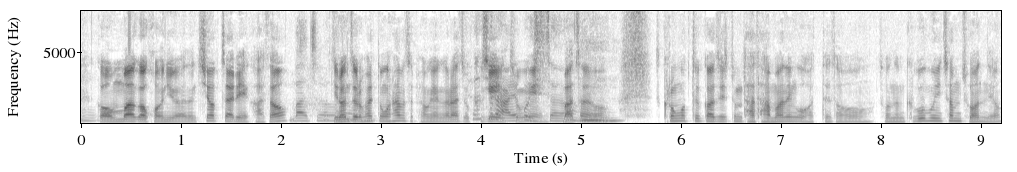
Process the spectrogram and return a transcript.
음. 그 엄마가 권유하는 취업 자리에 가서 맞아. 이런저런 활동을 하면서 병행을 하죠. 그게 일종의. 맞아요. 음. 그런 것들까지 좀 다 담아낸 것 같아서 저는 그 부분이 참 좋았네요.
